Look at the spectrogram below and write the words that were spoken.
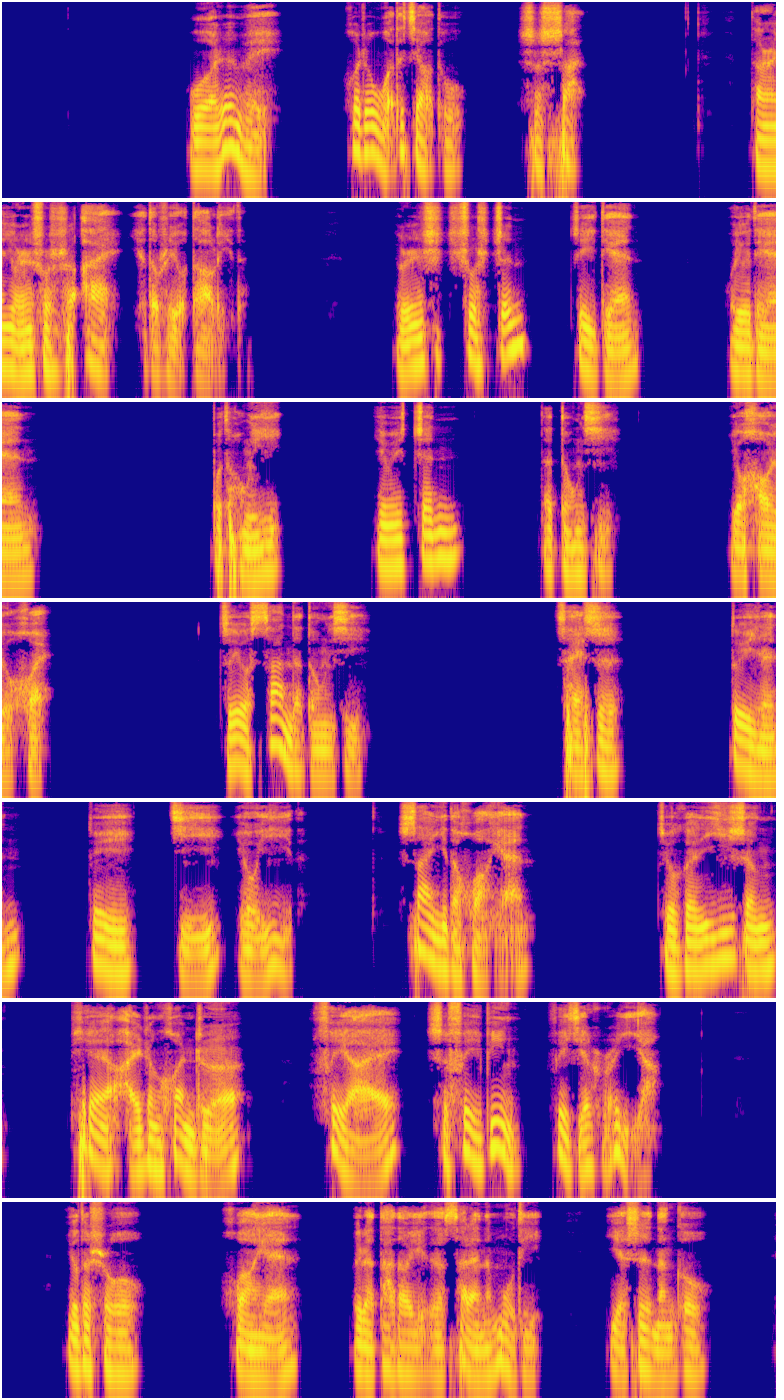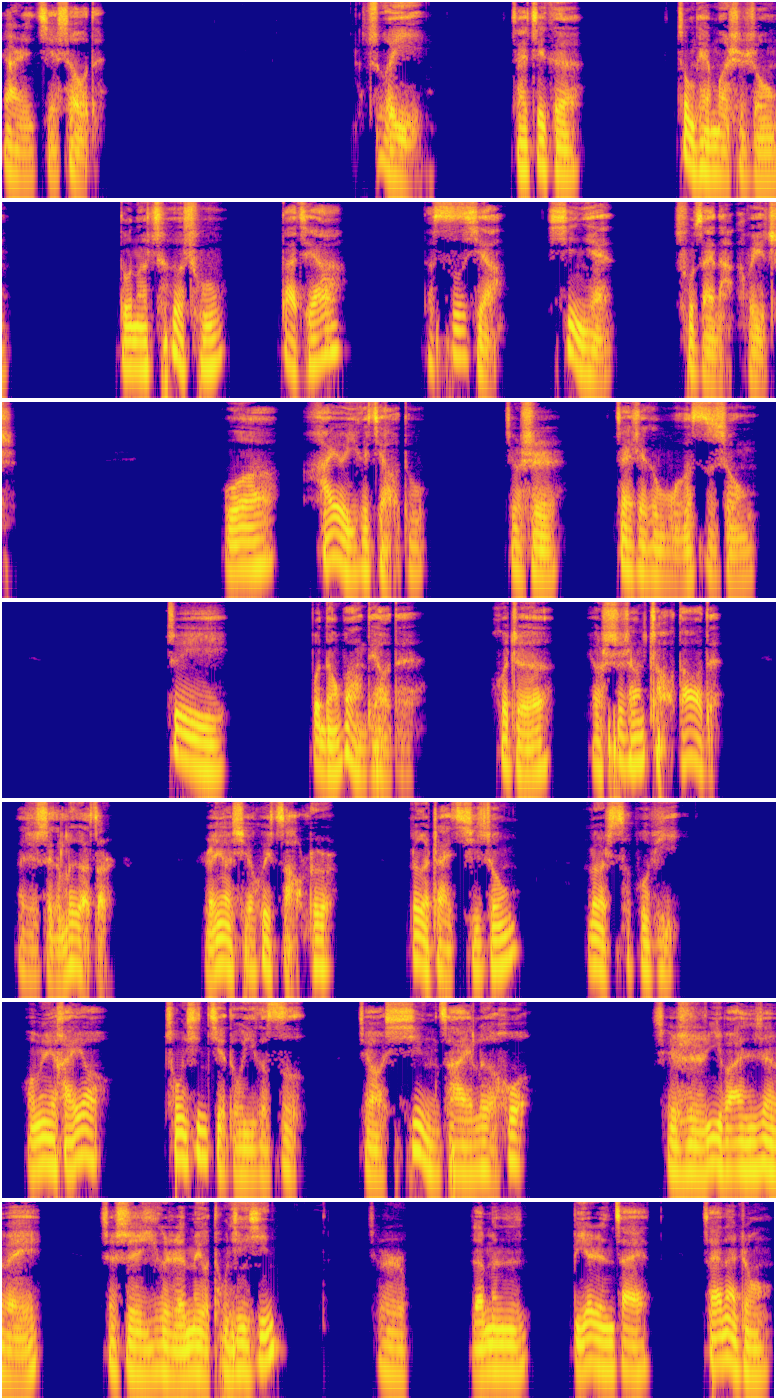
我认为，或者我的角度是善。当然，有人说是爱，也都是有道理的。有人是说是真，这一点我有点不同意，因为真的东西。有好有坏，只有善的东西才是对人、对己有益的。善意的谎言，就跟医生骗癌症患者肺癌是肺病、肺结核一样。有的时候，谎言为了达到一个善良的目的。也是能够让人接受的，所以在这个种田模式中，都能测出大家的思想信念处在哪个位置。我还有一个角度，就是在这个五个字中最不能忘掉的。或者要时常找到的，那就是个“乐”字儿。人要学会找乐，乐在其中，乐此不疲。我们还要重新解读一个字，叫“幸灾乐祸”。就是一般认为这是一个人没有同情心，就是人们别人在灾难中，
